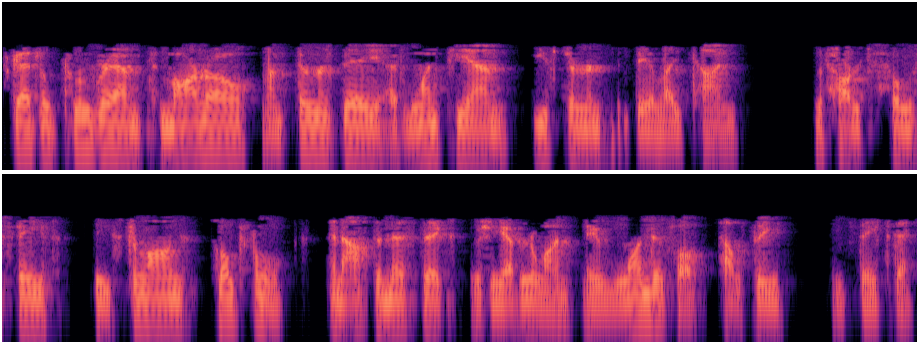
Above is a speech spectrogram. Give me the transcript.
scheduled program tomorrow on Thursday at 1 p.m. Eastern Daylight Time. With hearts full of faith, stay strong, hopeful, and optimistic, wishing everyone a wonderful, healthy, and safe day.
